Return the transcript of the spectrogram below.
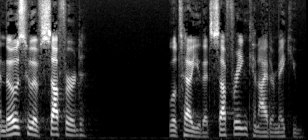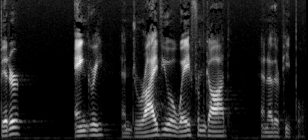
and those who have suffered will tell you that suffering can either make you bitter, angry, and drive you away from God and other people,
